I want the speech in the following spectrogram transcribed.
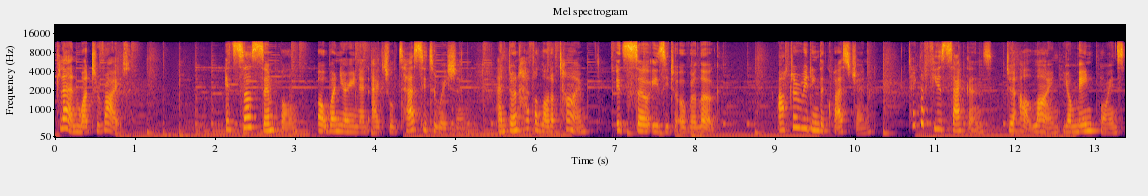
Plan what to write. It's so simple, but when you're in an actual test situation and don't have a lot of time, it's so easy to overlook. After reading the question, take a few seconds to outline your main points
